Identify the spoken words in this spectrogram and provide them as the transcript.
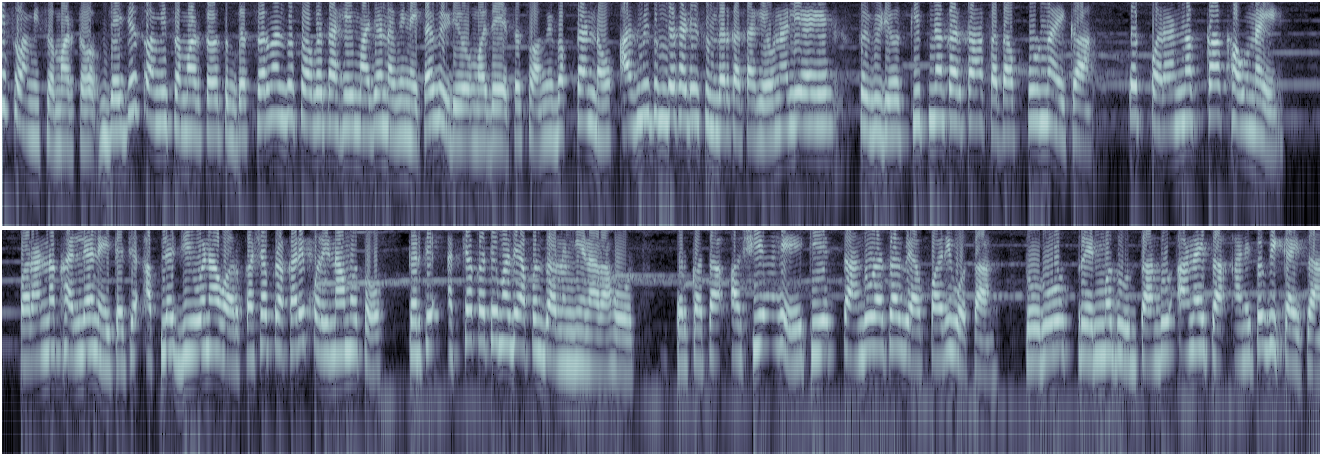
श्री स्वामी समर्थ. जय जय स्वामी समर्थ तुमच्या सर्वांचं स्वागत आहे माझ्या नवीन एका व्हिडिओमध्ये. तर स्वामी भक्तांनो आज मी तुमच्यासाठी सुंदर कथा घेऊन आली आहे. तर व्हिडिओ स्किप न करता कथा पूर्ण ऐका. तर परांना का खाऊ नये? परांना खाल्ल्याने त्याचे आपल्या जीवनावर कशा प्रकारे परिणाम होतो तर ते आजच्या कथेमध्ये आपण जाणून घेणार आहोत. तर कथा अशी आहे की एक तांदूळाचा व्यापारी होता. तो रोज ट्रेन मधून तांदूळ आणायचा आणि तो विकायचा.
